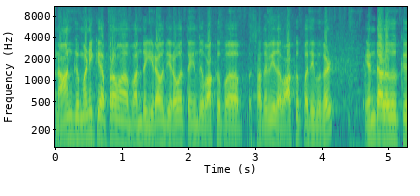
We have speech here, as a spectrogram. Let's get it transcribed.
நான்கு மணிக்கு அப்புறம் வந்த இருபது இருபத்தைந்து வாக்கு ப- சதவீத வாக்குப்பதிவுகள் எந்த அளவுக்கு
